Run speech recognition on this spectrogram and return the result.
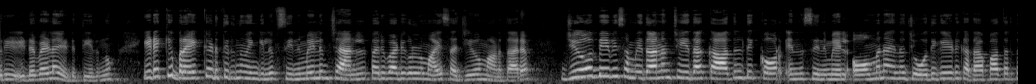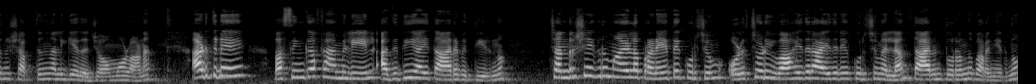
ഒരു ഇടവേള എടുത്തിരുന്നു. ഇടയ്ക്ക് ബ്രേക്ക് എടുത്തിരുന്നുവെങ്കിലും സിനിമയിലും ചാനൽ പരിപാടികളിലുമായി സജീവമാണ് താരം. ജിയോ ബേബി സംവിധാനം ചെയ്ത കാതിൽ ദി കോർ എന്ന സിനിമയിൽ ഓമന എന്ന ജ്യോതികയുടെ കഥാപാത്രത്തിന് ശബ്ദം നൽകിയത് ജോമോളാണ്. അടുത്തിടെ വസിംഗ ഫാമിലിയിൽ അതിഥിയായി താരമെത്തിയിരുന്നു. ചന്ദ്രശേഖറുമായുള്ള പ്രണയത്തെക്കുറിച്ചും ഒളിച്ചോടി വിവാഹിതരായതിനെക്കുറിച്ചുമെല്ലാം താരം തുറന്നു പറഞ്ഞിരുന്നു.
